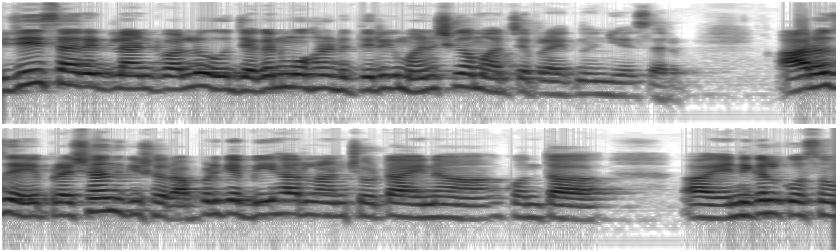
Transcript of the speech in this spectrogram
విజయసాయి రెడ్డి లాంటి వాళ్ళు జగన్మోహన్ రెడ్డి తిరిగి మనిషిగా మార్చే ప్రయత్నం చేశారు. ఆ రోజే ప్రశాంత్ కిషోర్ అప్పటికే బీహార్ లాంటి చోట ఆయన కొంత ఎన్నికల కోసం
